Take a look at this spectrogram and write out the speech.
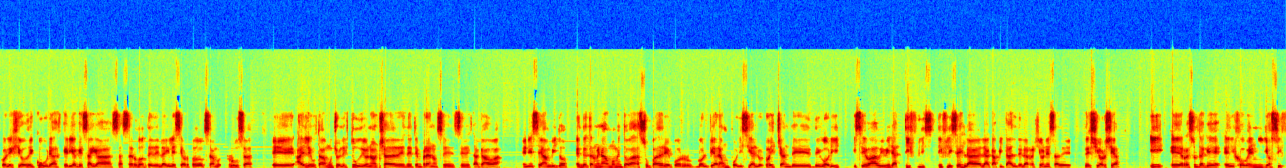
colegio de curas, quería que salga sacerdote de la iglesia ortodoxa rusa. Eh, a él le gustaba mucho el estudio, ¿no? Ya desde temprano se, se destacaba en ese ámbito. En determinado momento a su padre por golpear a un policía lo echan de, Gori y se va a vivir a Tiflis. Tiflis es la, capital de la región esa de, Georgia. Y eh, resulta que el joven Yosif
